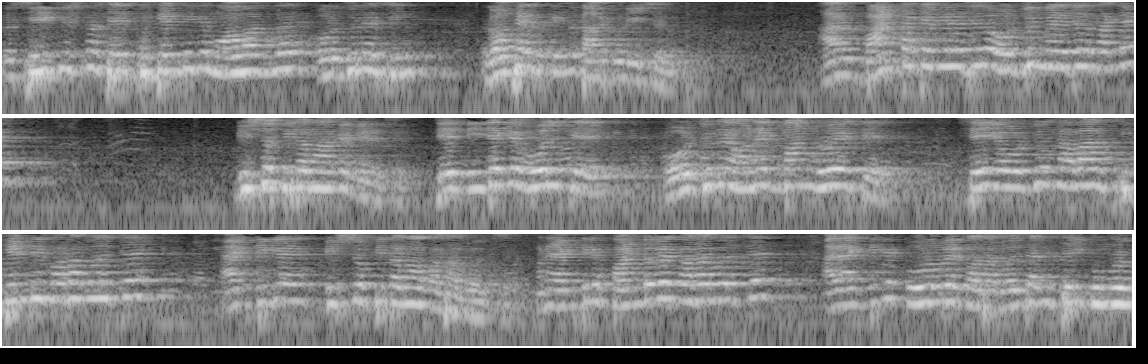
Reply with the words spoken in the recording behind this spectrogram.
তো শ্রীকৃষ্ণ সেই সিংহের দিকে মহাভারতে অর্জুনের সিং রথের কিন্তু দাঁড় করিয়েছিল। আর বানটাকে মেরেছিল? অর্জুন মেরেছিল তাকে? বিশ্ব পিতামাকে মেরেছে। যে নিজেকে বলছে অর্জুনের অনেক বান রয়েছে। সেই অর্জুন আবার সিকেন্দ্রির কথা বলছে, একদিকে বিশ্ব পিতামহ কথা বলছে। মানে একদিকে পাণ্ডবের কথা বলছে, আর একদিকে কৌরবের কথা বলছে। আমি সেই কুমড়োর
